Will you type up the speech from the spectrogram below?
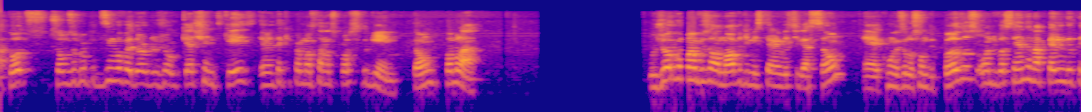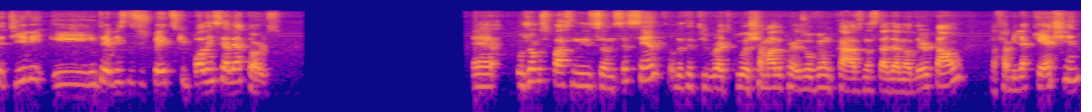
a todos, somos o grupo desenvolvedor do jogo Cash and Case e a gente está aqui para mostrar nos processos do game. Então, vamos lá. O jogo é uma visual nova de mistério e investigação, é, com resolução de puzzles, onde você entra na pele do detetive e entrevista suspeitos que podem ser aleatórios. É, o jogo se passa no início dos anos 60, o detetive Red Clue é chamado para resolver um caso na cidade de Another Town, na família Cashhand,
